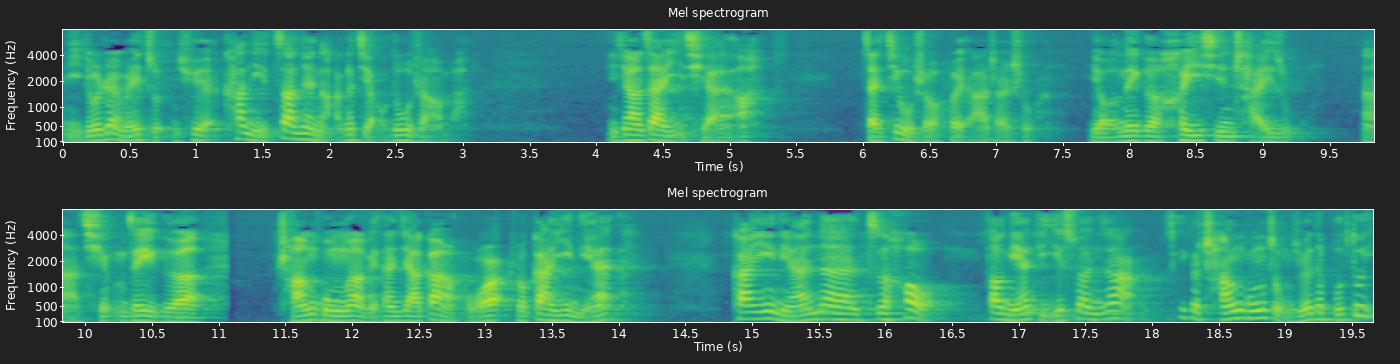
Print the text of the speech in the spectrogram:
你就认为准确，看你站在哪个角度上吧。你像在以前啊，在旧社会啊，咱说有那个黑心财主啊，请这个长工啊给他家干活，说干一年，干一年呢之后到年底算账，这个长工总觉得不对。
